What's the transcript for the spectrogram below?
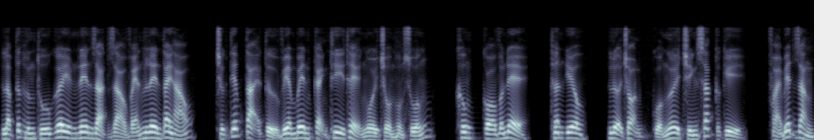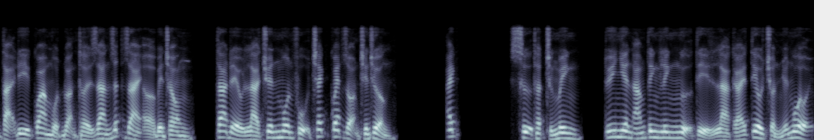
lập tức hứng thú gây nên giạt rào vén lên tay háo, trực tiếp tại tử viêm bên cạnh thi thể ngồi trồn hồn xuống, không có vấn đề, thân yêu, lựa chọn của ngươi chính xác cực kỳ, phải biết rằng tại đi qua một đoạn thời gian rất dài ở bên trong, ta đều là chuyên môn phụ trách quét dọn chiến trường. Ách! Sự thật chứng minh, tuy nhiên ám tinh linh ngự tỷ là cái tiêu chuẩn nhuyễn muội,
